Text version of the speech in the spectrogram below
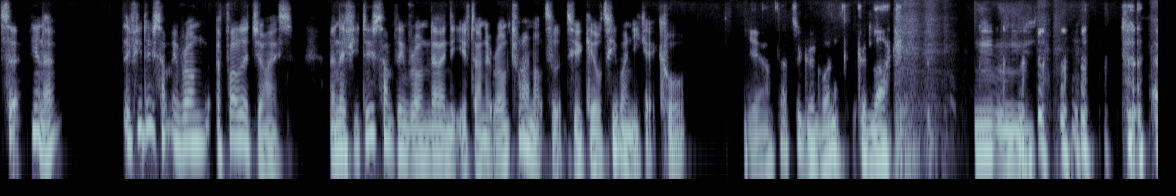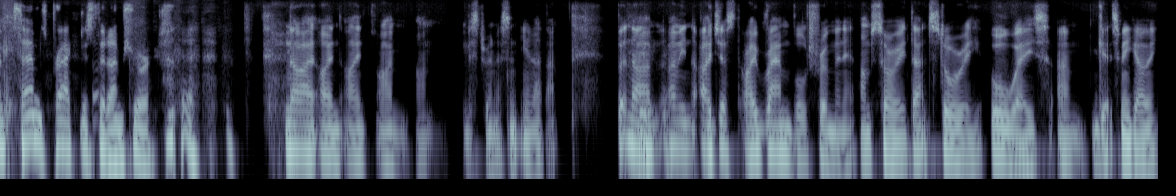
so, you know, if you do something wrong, apologize. And if you do something wrong knowing that you've done it wrong, try not to look too guilty when you get caught. Yeah, that's a good one. Good luck. Mm. Sam's practiced it, I'm sure. no, I, I, I, I'm, I'm Mr. Innocent. You know that. But no, I'm, i mean, I just I rambled for a minute. I'm sorry. That story always um, gets me going.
